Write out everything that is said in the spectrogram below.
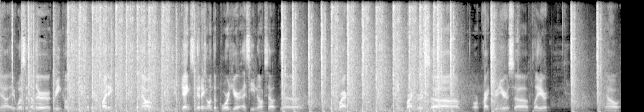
Yeah, it was another green colored team that they were fighting. But now Gang's getting on the board here as he knocks out the, the Quack Team Quackers uh, or Crack Juniors uh, player. Now,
